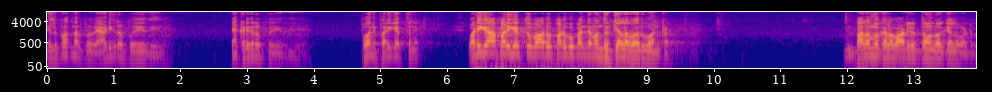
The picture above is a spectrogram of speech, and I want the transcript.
వెళ్ళిపోతున్నారు ప్రభు. ఎక్కడికి పోయేది? ఎక్కడికి రా పోయేది? పోని పరిగెత్తని. వడిగా పరిగెత్తువారు పరుగు పందెమందు గెలవరు అంటాడు. బలము గలవాడు యుద్ధంలో గెలవడు.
